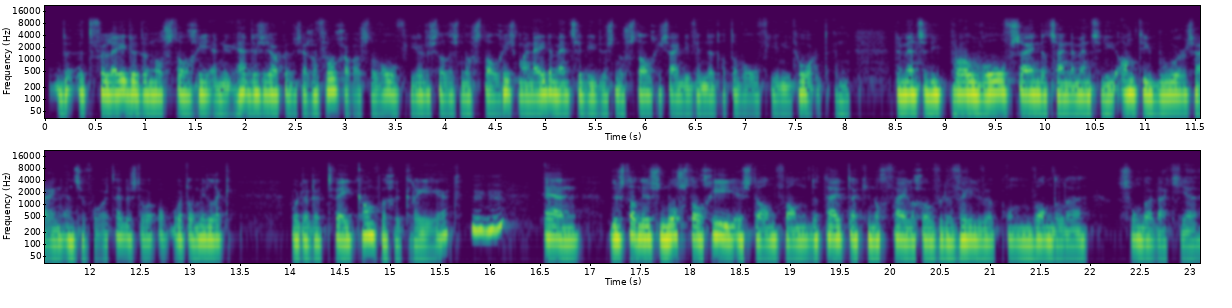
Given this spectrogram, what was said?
de, het verleden, de nostalgie en nu. Hè? Dus je zou kunnen zeggen, vroeger was de wolf hier, dus dat is nostalgisch. Maar nee, de mensen die dus nostalgisch zijn, die vinden dat de wolf hier niet hoort. En de mensen die pro-wolf zijn, dat zijn de mensen die anti-boer zijn enzovoort. Hè? Dus er wordt onmiddellijk worden er twee kampen gecreëerd. En dus dan is nostalgie is dan van de tijd dat je nog veilig over de Veluwe kon wandelen zonder dat je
